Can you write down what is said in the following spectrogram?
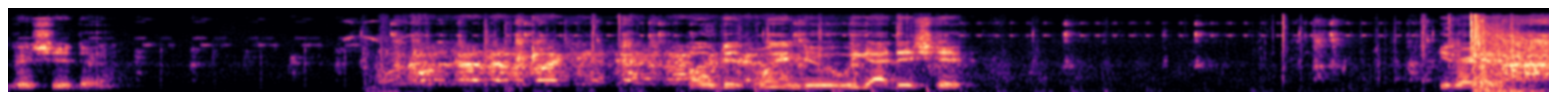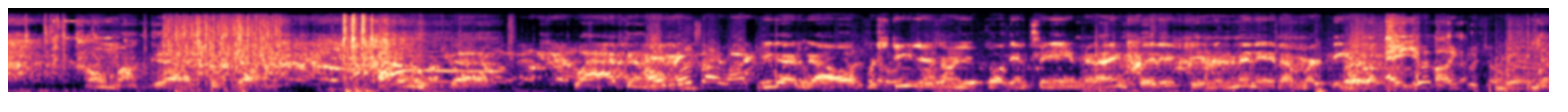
Good shit, though. Hold this win, dude. We got this shit. He's right there. Oh my god, quick shot. Oh my god. What happened, Hey, once I homie? lock You guys got them, all I just gotta prestigious on your fucking team, and I ain't played this shit in a minute and I'm murking up. Hey, your What mother. language are you?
